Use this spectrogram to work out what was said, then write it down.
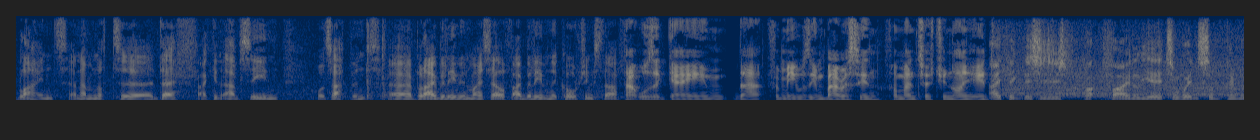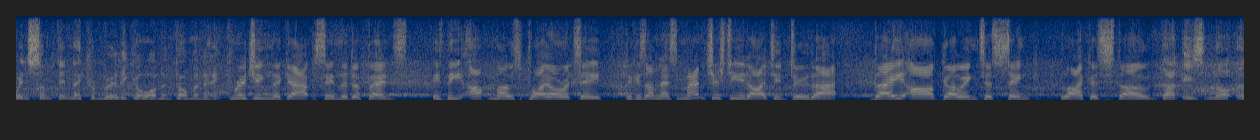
blind and I'm not uh, deaf. I can, I've seen what's happened, uh, but I believe in myself. I believe in the coaching staff. That was a game that, for me, was embarrassing for Manchester United. I think this is his final year to win something. Win something, they can really go on and dominate. Bridging the gaps in the defence is the utmost priority because unless Manchester United do that, they are going to sink like a stone. That is not a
